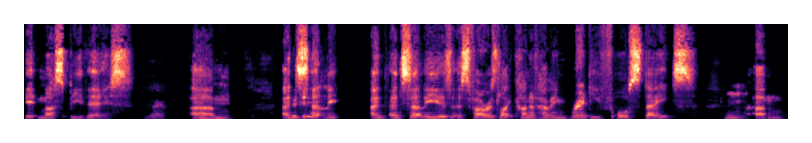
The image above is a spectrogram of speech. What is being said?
It must be this. No. Um, and But certainly, and, and certainly, as, as far as like kind of having ready for states, Mm. um,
